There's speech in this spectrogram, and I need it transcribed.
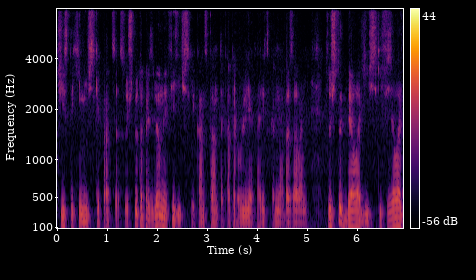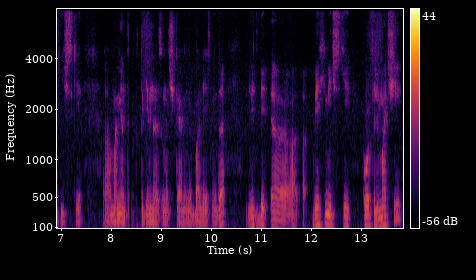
чисто химический процесс. Существуют определенные физические константы, которые влияют на риск камнеобразования. Существуют биологические, физиологические э, моменты патогенеза мочекаменной болезни. Да? Ведь би, э, биохимический профиль мочи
